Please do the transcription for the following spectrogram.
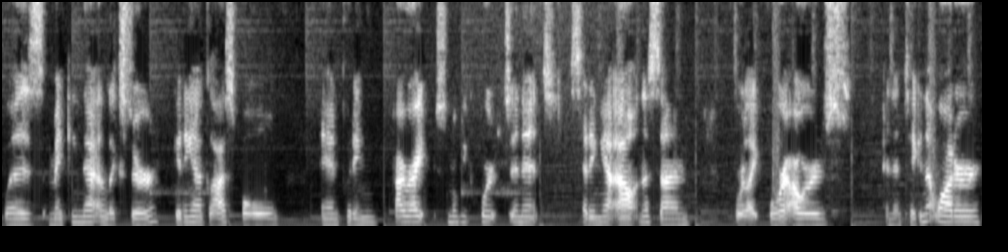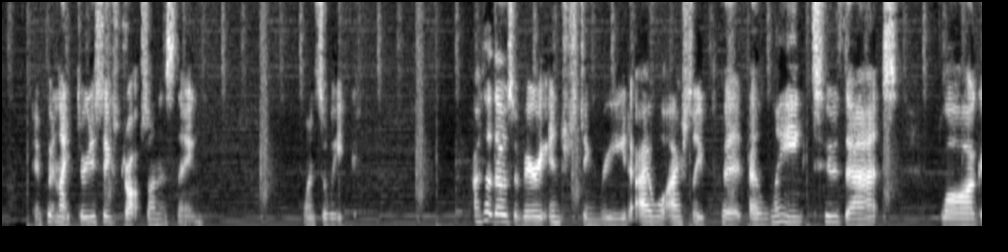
was making that elixir getting a glass bowl and putting pyrite smoky quartz in it setting it out in the sun for like four hours and then taking that water and putting like three to six drops on this thing once a week I thought that was a very interesting read. I will actually put a link to that blog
